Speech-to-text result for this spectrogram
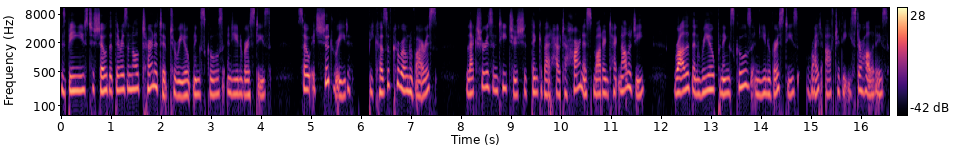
is being used to show that there is an alternative to reopening schools and universities. So it should read Because of coronavirus, lecturers and teachers should think about how to harness modern technology rather than reopening schools and universities right after the Easter holidays.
